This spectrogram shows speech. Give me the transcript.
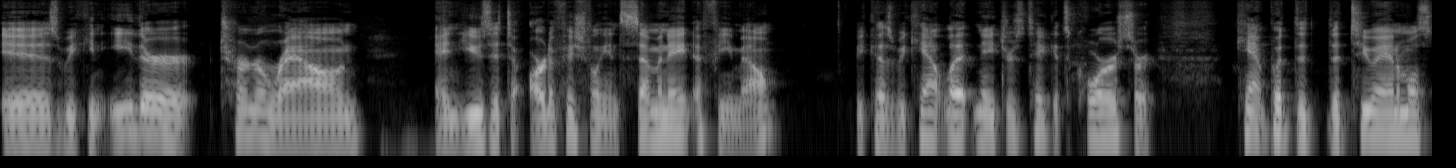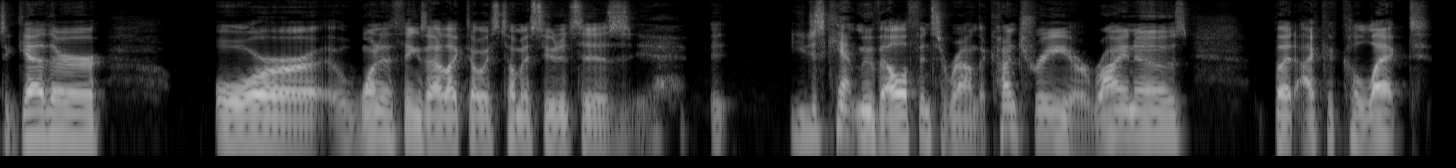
is we can either turn around and use it to artificially inseminate a female because we can't let nature's take its course or can't put the, the two animals together. Or one of the things I like to always tell my students is it, you just can't move elephants around the country or rhinos, but I could collect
